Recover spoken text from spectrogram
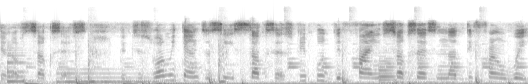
Definition of success. Because when we tend to say success, people define success in a different way.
